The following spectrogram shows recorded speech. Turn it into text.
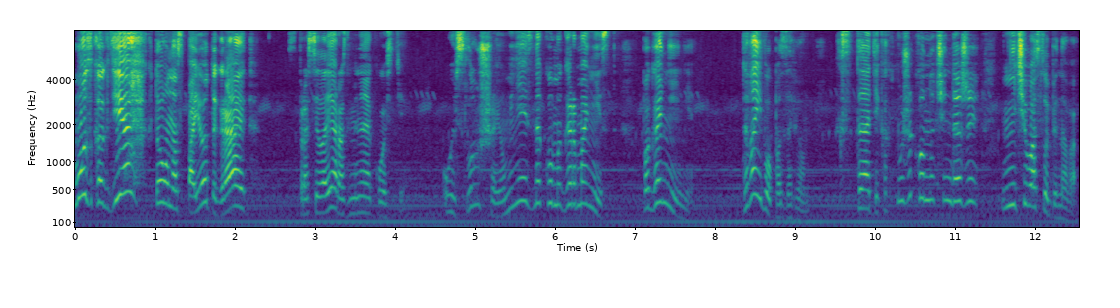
«Музыка где? Кто у нас поет, играет?» – спросила я, разминая кости. «Ой, слушай, у меня есть знакомый гармонист, Паганини. Давай его позовем. Кстати, как мужик он очень даже ничего особенного.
